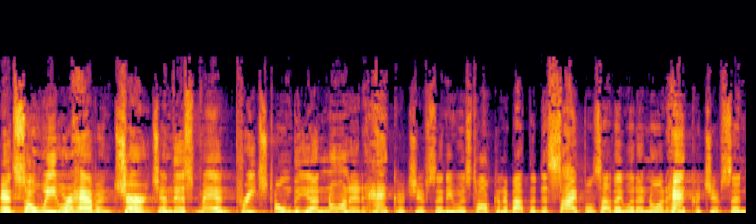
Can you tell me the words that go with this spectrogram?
And so we were having church, and this man preached on the anointed handkerchiefs, and he was talking about the disciples, how they would anoint handkerchiefs, and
